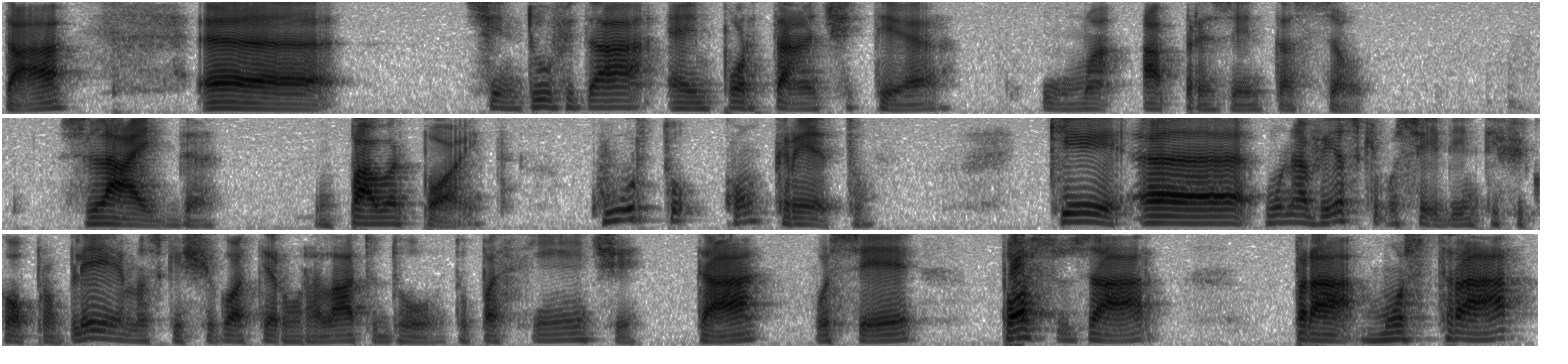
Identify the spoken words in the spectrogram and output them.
tá? Uh, sem dúvida é importante ter uma apresentação. Slide, um PowerPoint, curto, concreto, que uh, uma vez que você identificou problemas, que chegou a ter um relato do, do paciente, tá? Você pode usar para mostrar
